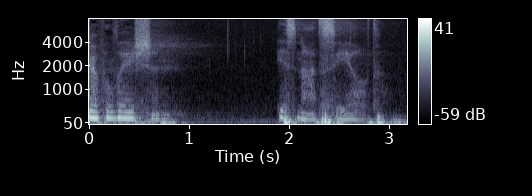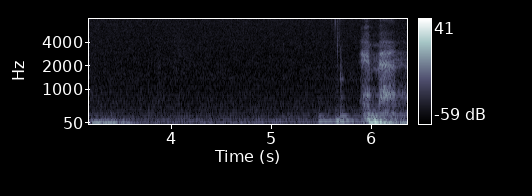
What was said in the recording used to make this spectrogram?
revelation is not sealed. Amen.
